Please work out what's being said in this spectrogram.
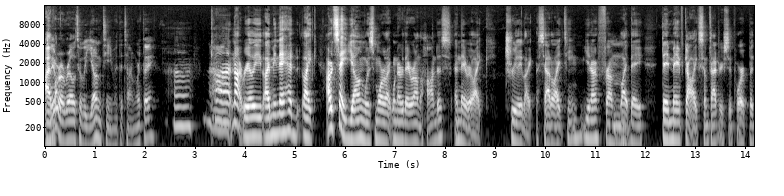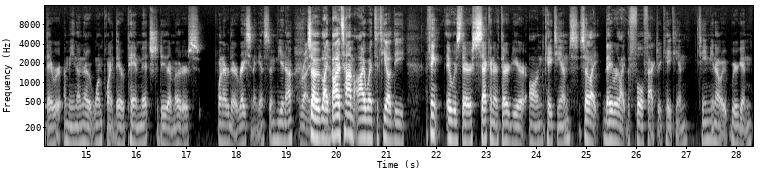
I They li- were a relatively young team at the time, weren't they? uh, Kinda- not really. I mean, they had like I would say Young was more like whenever they were on the Hondas, and they were like truly like a satellite team. You know, from Mm. like they they may have got like some factory support, but they were. I mean, I know at one point they were paying Mitch to do their motors whenever they were racing against him. You know, Right. so like yeah. by the time I went to TLD. I think it was their second or third year on KTM's. So like they were like the full factory KTM team. You know, we were getting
